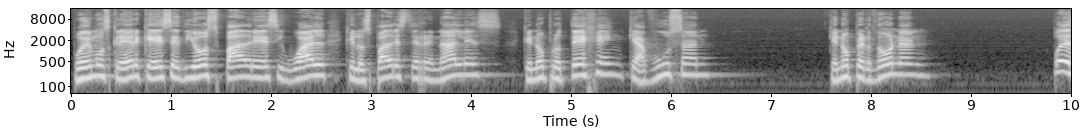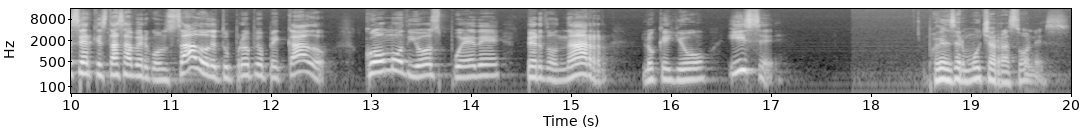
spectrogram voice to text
Podemos creer que ese Dios Padre es igual que los padres terrenales, que no protegen, que abusan, que no perdonan. Puede ser que estás avergonzado de tu propio pecado. ¿Cómo Dios puede perdonar lo que yo hice? Pueden ser muchas razones.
